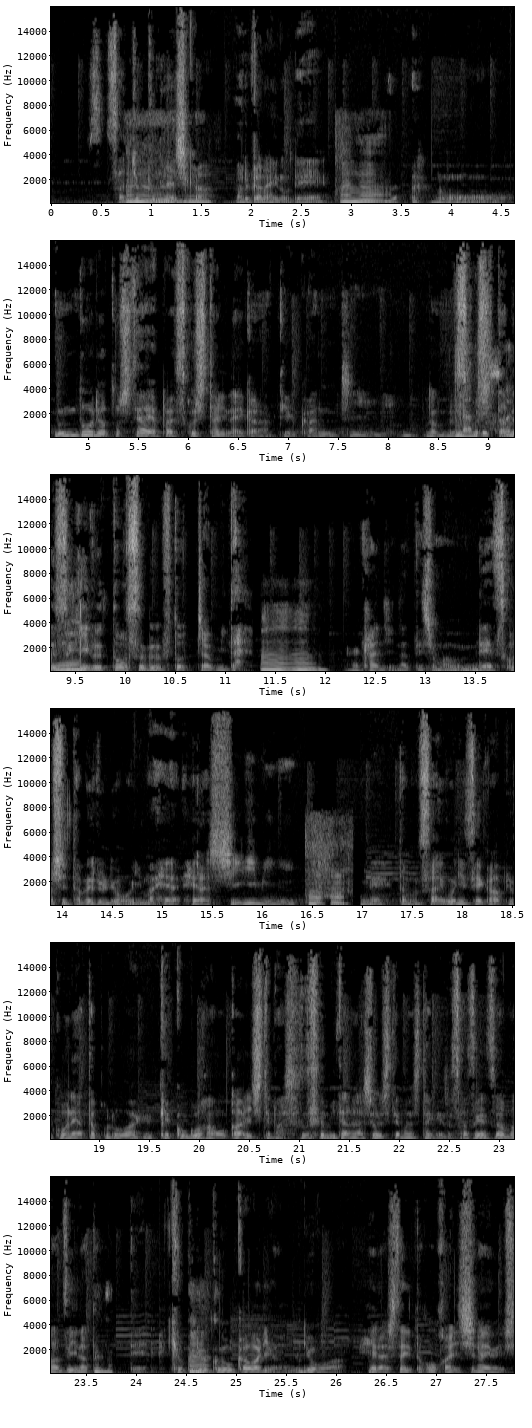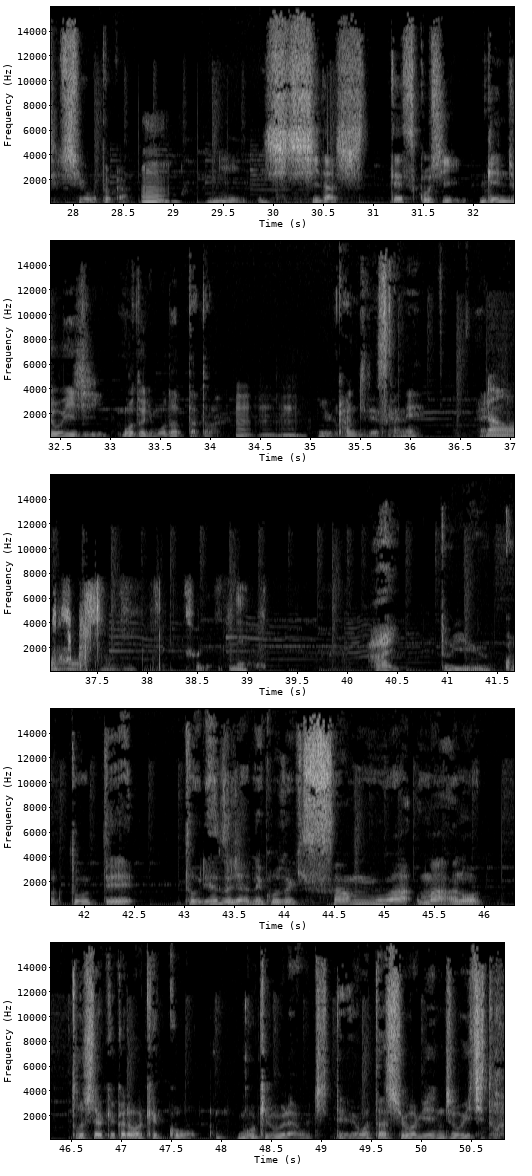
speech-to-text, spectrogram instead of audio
30分ぐらいしか歩かないので、うん。あの、運動量としてはやっぱり少し足りないかなっていう感じなので、なん少し食べ過ぎるとすぐ太っちゃうみたいうん、うん。な感じになってしまうんで、少し食べる量を今減らし気味に、うん、ね、多分最後に成果発表コーナーやった頃は結構ご飯おかわりしてますみたいな話をしてましたけど、さすがやつはまずいなと思って、極力おかわりは、量は減らしたりとかおかわりしないようにしようとかうん。にしだして少し現状維持、元に戻ったという感じですかね。うん。はい。ああ、そうですね。はい。ということで、とりあえずじゃあ猫好きさんは、まあ、あの、年明けからは結構5キロぐらい落ちて、私は現状維持と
